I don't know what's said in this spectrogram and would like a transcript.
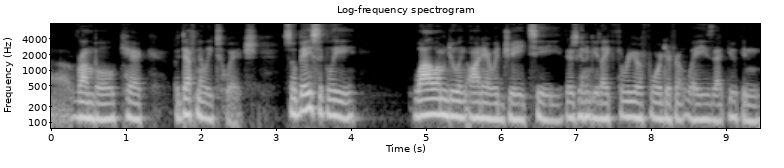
uh, Rumble, Kick, but definitely Twitch. So basically, while I'm doing on air with JT, there's going to be like three or four different ways that you can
